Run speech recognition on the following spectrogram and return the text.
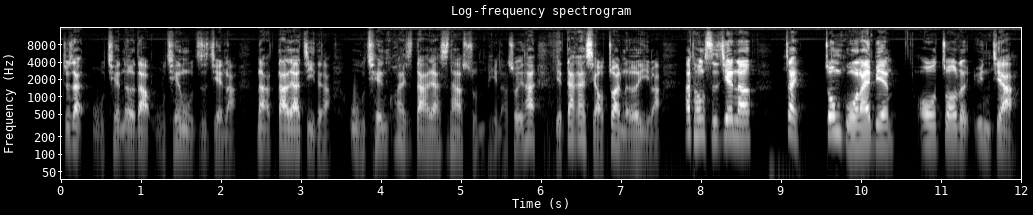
就在五千二到五千五之间啦。那大家记得啊，五千块是大家是它的损平啊，所以它也大概小赚而已嘛。那同时间呢，在中国那边，欧洲的运价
